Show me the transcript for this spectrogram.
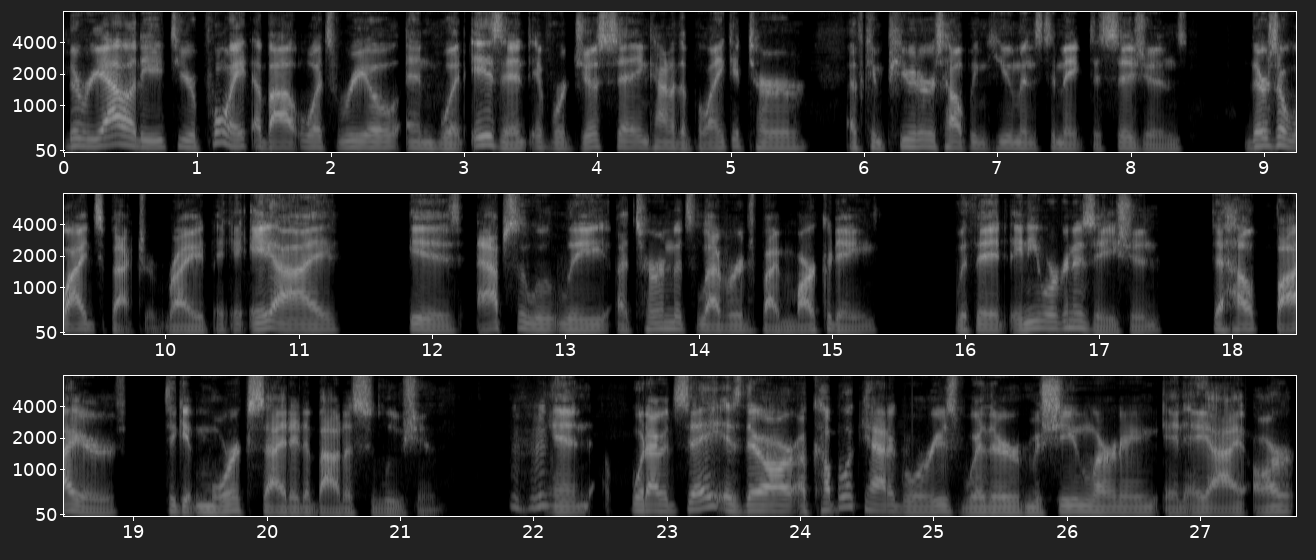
The reality to your point about what's real and what isn't, if we're just saying kind of the blanket term of computers helping humans to make decisions, there's a wide spectrum, right? AI is absolutely a term that's leveraged by marketing within any organization to help buyers to get more excited about a solution. Mhm. And what I would say is there are a couple of categories where machine learning and AI are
